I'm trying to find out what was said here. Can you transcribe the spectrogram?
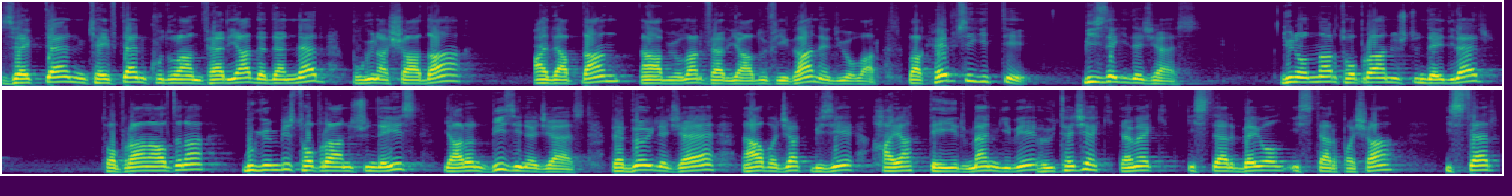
zevkten, keyiften kuduran, feryat edenler bugün aşağıda adaptan ne yapıyorlar? Feryadı figan ediyorlar. Bak hepsi gitti. Biz de gideceğiz. Dün onlar toprağın üstündeydiler. Toprağın altına Bugün biz toprağın üstündeyiz, yarın biz ineceğiz. Ve böylece ne yapacak? Bizi hayat değirmen gibi hütecek. Demek ister beyol, ister paşa, ister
